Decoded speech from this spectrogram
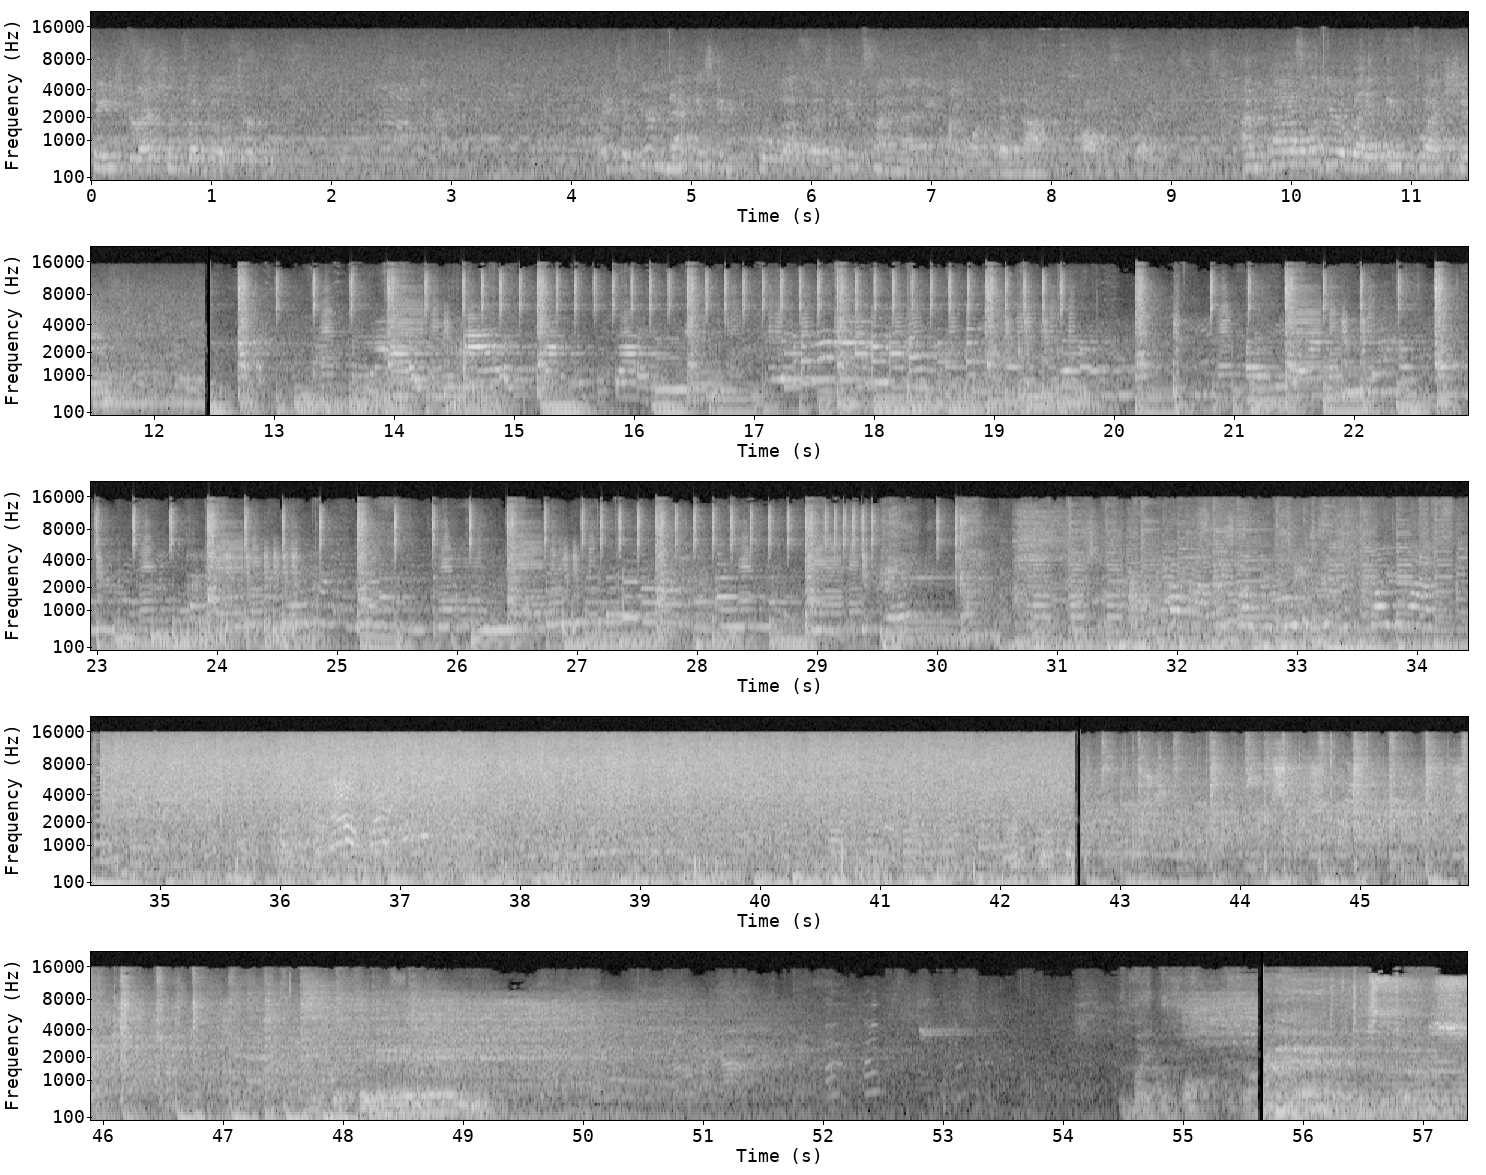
directions of those circles. Right, so if your neck is going to be pulled up, that's a good sign that you might want to bend that opposite leg. And pause with your leg inflection. Hey, hey, hey, hey. The microphone is on.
